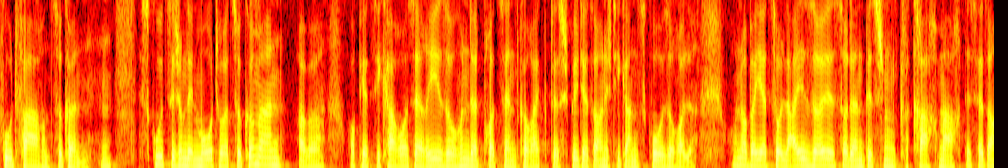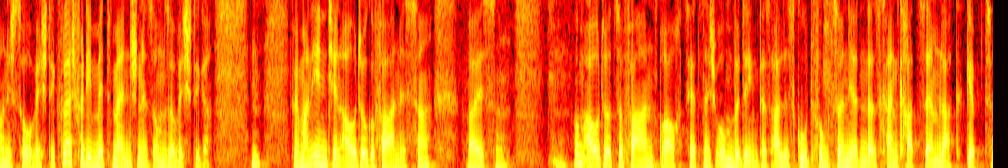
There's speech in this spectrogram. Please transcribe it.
gut fahren zu können. Es hm? ist gut, sich um den Motor zu kümmern, aber ob jetzt die Karosserie so 100% korrekt ist, spielt jetzt auch nicht die ganz große Rolle. Und ob er jetzt so leise ist oder ein bisschen Krach macht, ist jetzt auch nicht so wichtig. Vielleicht für die Mitmenschen ist es umso wichtiger. Hm? Wenn man in Indien Auto gefahren ist, hm, weiß, um Auto zu fahren, braucht es jetzt nicht unbedingt, dass alles gut funktioniert und dass es keinen Kratzer im Lack gibt.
